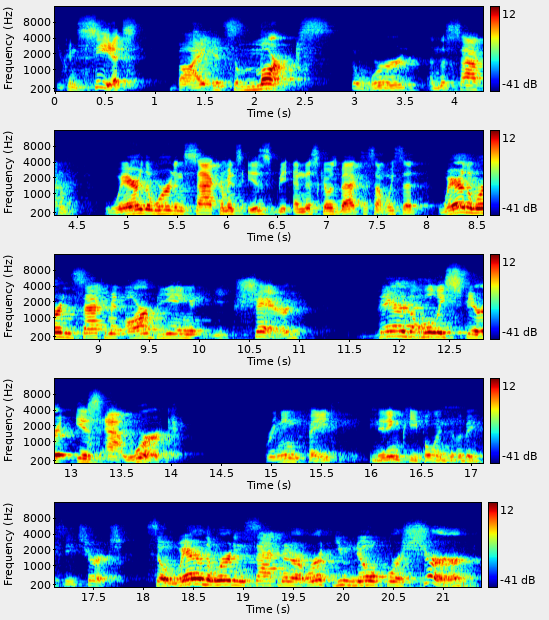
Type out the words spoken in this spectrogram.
You can see it by its marks, the word and the sacrament. Where the word and sacraments is, and this goes back to something we said, where the word and sacrament are being shared, there the Holy Spirit is at work, bringing faith, knitting people into the Big C church. So, where the word and sacrament are at work, you know for sure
